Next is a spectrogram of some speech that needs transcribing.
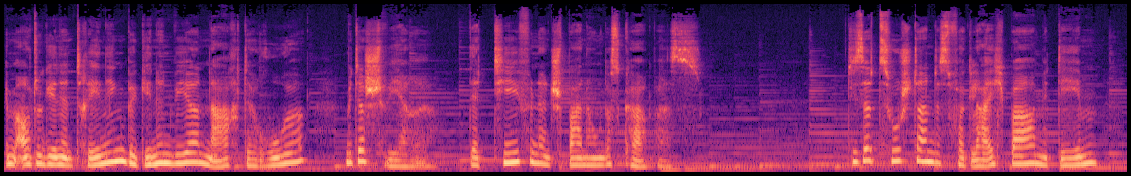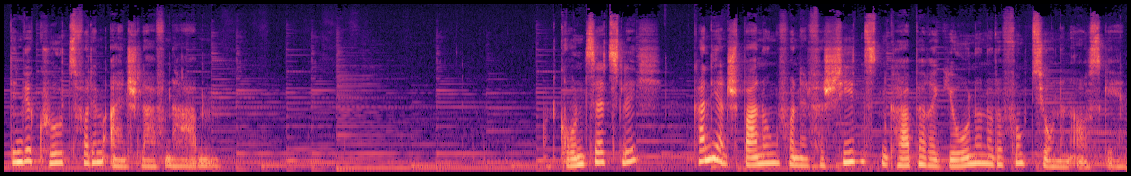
Im autogenen Training beginnen wir nach der Ruhe mit der Schwere, der tiefen Entspannung des Körpers. Dieser Zustand ist vergleichbar mit dem, den wir kurz vor dem Einschlafen haben. Und grundsätzlich kann die Entspannung von den verschiedensten Körperregionen oder Funktionen ausgehen.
